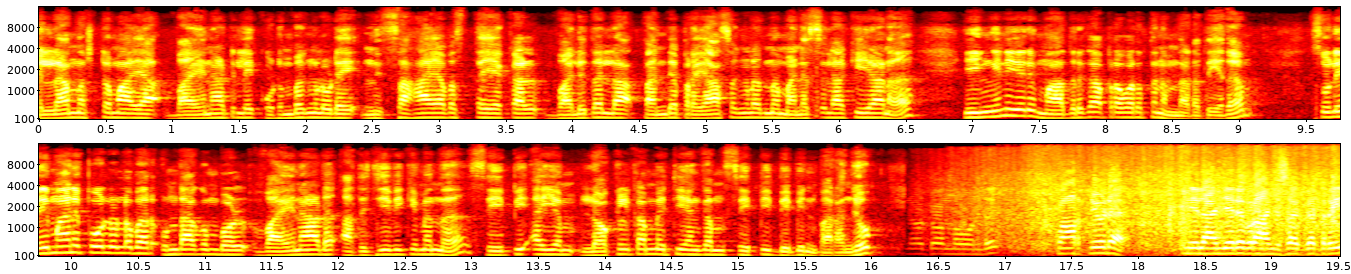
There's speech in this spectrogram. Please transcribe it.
എല്ലാം നഷ്ടമായ വയനാട്ടിലെ കുടുംബങ്ങളുടെ നിസ്സഹായാവസ്ഥയേക്കാൾ വലുതല്ല തന്റെ പ്രയാസങ്ങളെന്ന് മനസ്സിലാക്കിയാണ് ഇങ്ങനെയൊരു മാതൃകാ പ്രവർത്തനം നടത്തിയത്. സുലൈമാനെ പോലുള്ളവർ ഉണ്ടാകുമ്പോൾ വയനാട് അതിജീവിക്കുമെന്ന് C P I M local committee അംഗം സി പി ബിബിൻ പറഞ്ഞു. പാർട്ടിയുടെ നീലാഞ്ചേരി ബ്രാഞ്ച് സെക്രട്ടറി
